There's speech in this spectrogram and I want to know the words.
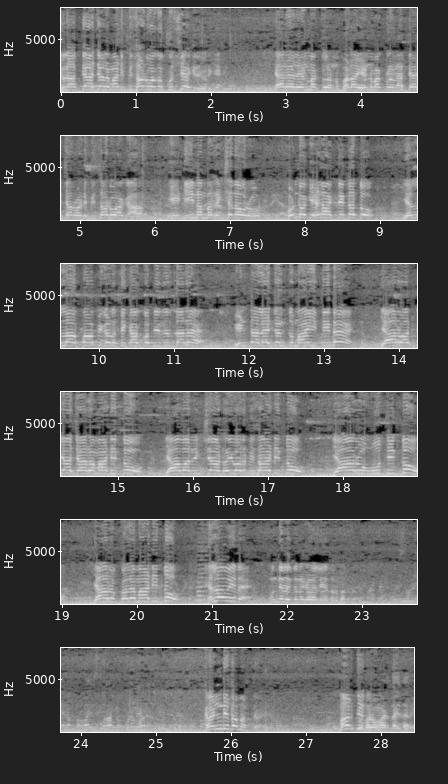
ಇವರು ಅತ್ಯಾಚಾರ ಮಾಡಿ ಬಿಸಾಡುವಾಗ ಖುಷಿಯಾಗಿದೆ ಇವರಿಗೆ. ಯಾರ್ಯಾರು ಹೆಣ್ಮಕ್ಳನ್ನು ಬಡ ಹೆಣ್ಮಕ್ಳನ್ನು ಅತ್ಯಾಚಾರ ಮಾಡಿ ಬಿಸಾಡುವಾಗ ಈ ಡಿ ನಂಬರ್ ರಿಕ್ಷಾದವರು ಕೊಂಡೋಗಿ ಹೆಣ ಆಗ್ತಿದ್ದದ್ದು ಎಲ್ಲಾ ಪಾಪಿಗಳು ಸಿಕ್ಕಾಕೊತ್ತಿದ್ದಾರೆ ಇಂಟೆಲಿಜೆನ್ಸ್ ಮಾಹಿತಿ ಇದೆ. ಯಾರು ಅತ್ಯಾಚಾರ ಮಾಡಿದ್ದು ಯಾವ ರಿಕ್ಷಾ ಡ್ರೈವರ್ ಬಿಸಾಡಿದ್ದು ಯಾರು ಊತಿದ್ದು ಯಾರು ಕೊಲೆ ಮಾಡಿದ್ದು ಎಲ್ಲವೂ ಇದೆ. ಮುಂದಿನ ದಿನಗಳಲ್ಲಿ ಎದುರು ಬರ್ತದೆ. ಖಂಡಿತ ಮಾಡ್ತೇವೆ ಮಾಡ್ತಿದ್ರು. ಮಾಡ್ತಾ ಇದ್ದಾರೆ.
